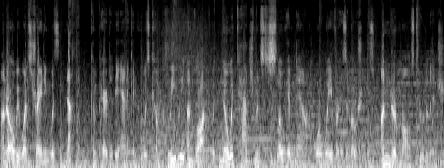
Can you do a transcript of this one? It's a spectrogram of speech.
under Obi Wan's training, was nothing compared to the Anakin who was completely unlocked with no attachments to slow him down or waver his emotions, under Maul's tutelage.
